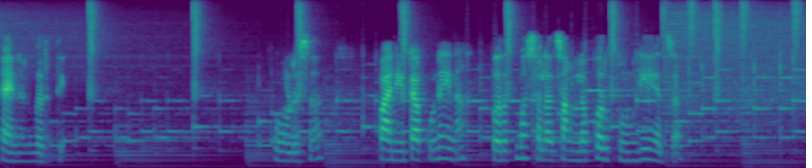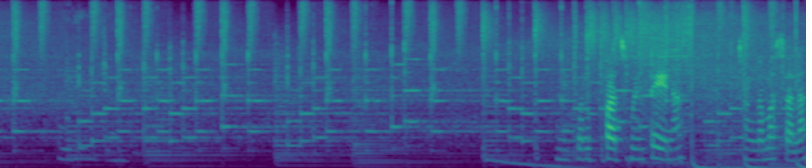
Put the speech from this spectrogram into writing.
चॅनलवरती थोडंसं पाणी टाकून आहे ना. परत मसाला चांगला परतून घ्यायचा. आणि परत पाच मिनटं आहे ना चांगला मसाला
